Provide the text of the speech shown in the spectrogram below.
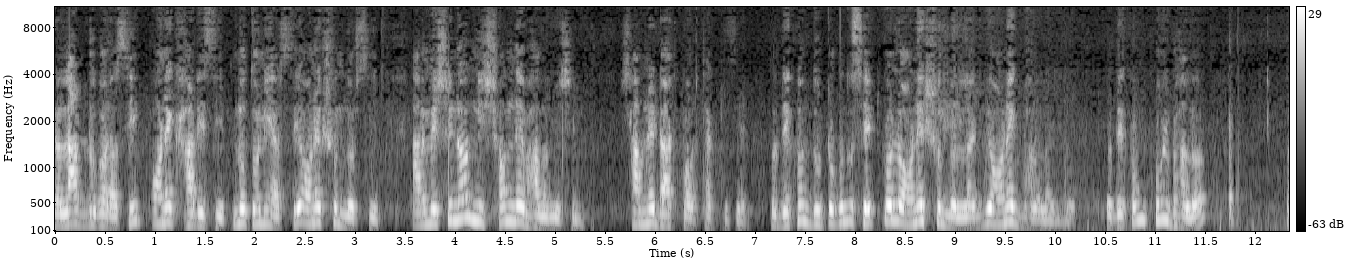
এটা লাড্ডু করা সিপ অনেক হার্ডি সিপ নতুনই আসছে, অনেক সুন্দর সিপ আর মেশিনও নিঃসন্দেহে ভালো মেশিন। সামনে ডাক পর থাকতেছে। তো দেখুন, দুটো কিন্তু সেট করলে অনেক সুন্দর লাগবে, অনেক ভালো লাগবে। তো দেখুন, খুবই ভালো। তো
